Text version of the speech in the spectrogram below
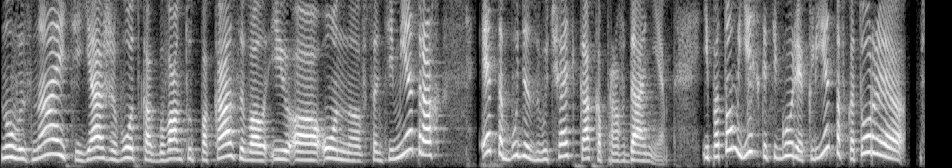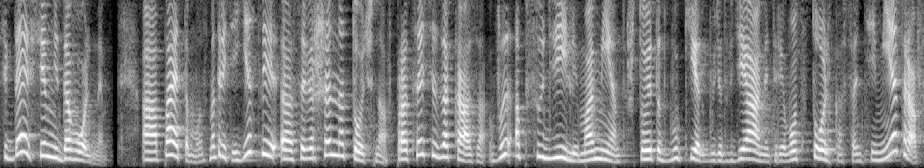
ну, вы знаете, я же вот как бы вам тут показывал, и э, он в сантиметрах, это будет звучать как оправдание. И потом есть категория клиентов, которые всегда и всем недовольны. А, поэтому, смотрите, если э, совершенно точно в процессе заказа вы обсудили момент, что этот букет будет в диаметре вот столько сантиметров,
